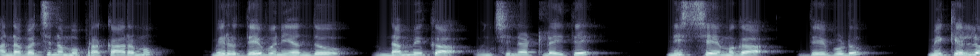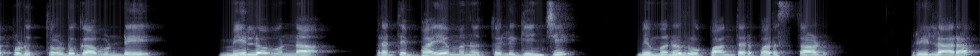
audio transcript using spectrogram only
అన్న వచనము ప్రకారము మీరు దేవుని యందు నమ్మిక ఉంచినట్లయితే నిశ్చయముగా దేవుడు మీకెల్లప్పుడు తోడుగా ఉండి మీలో ఉన్న ప్రతి భయమును తొలగించి మిమ్మను రూపాంతరపరుస్తాడు. ప్రిలారా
